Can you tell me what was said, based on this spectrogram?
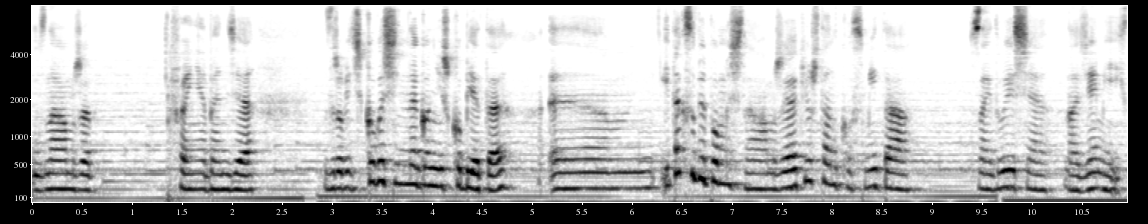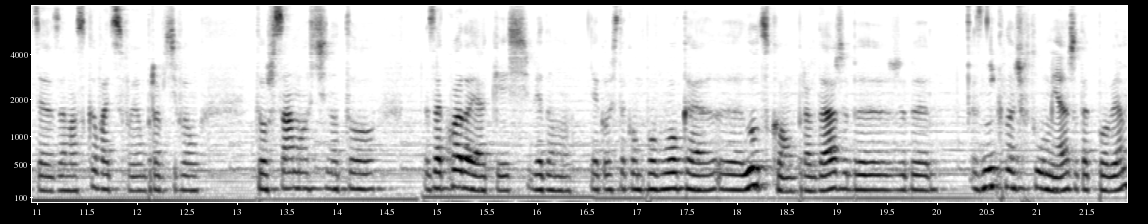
uznałam, że fajnie będzie zrobić kogoś innego niż kobietę. I tak sobie pomyślałam, że jak już ten kosmita znajduje się na Ziemi i chce zamaskować swoją prawdziwą tożsamość, no to zakłada jakieś, wiadomo, jakąś taką powłokę y, ludzką, prawda, żeby, żeby zniknąć w tłumie, że tak powiem.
